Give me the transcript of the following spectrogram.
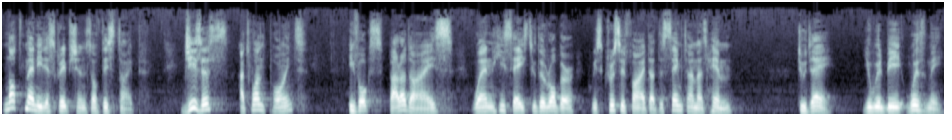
not many descriptions of this type. Jesus, at one point, evokes paradise when he says to the robber who is crucified at the same time as him, Today you will be with me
